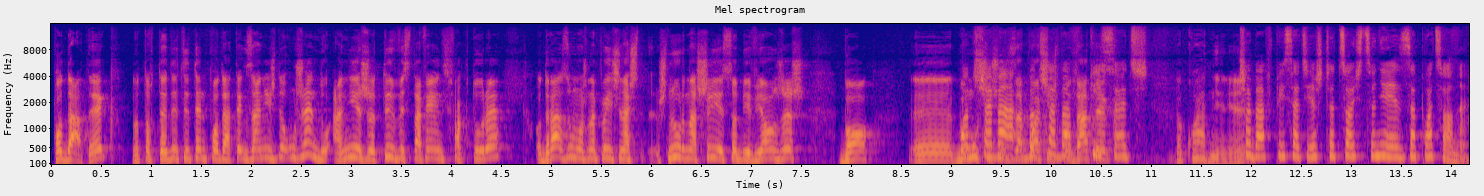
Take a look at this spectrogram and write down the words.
podatek, no to wtedy ty ten podatek zanieś do urzędu, a nie, że ty wystawiając fakturę, od razu można powiedzieć, na sznur na szyję sobie wiążesz, bo, bo, Bo musisz trzeba, już zapłacić trzeba podatek. wpisać, Dokładnie, nie? trzeba wpisać jeszcze coś, co nie jest zapłacone.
